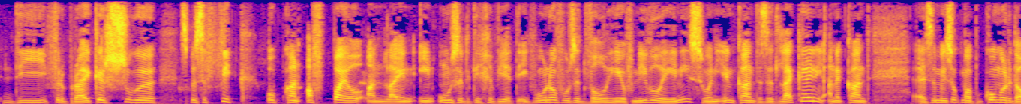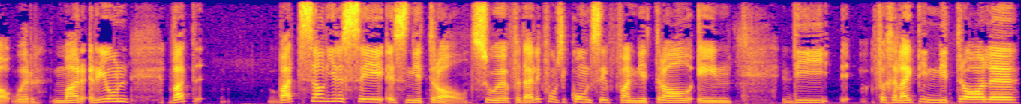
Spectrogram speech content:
die verbruiker so spesifiek op kan afpyl aanlyn en ons het dit nie geweet. Ek wonder of ons dit wil hê of nie wil hê nie. So aan die een kant is dit lekker aan die ander kant is 'n mens ook maar bekommer daaroor. Maar Rion, wat wat sal julle sê is neutraal? So verduidelik vir ons die konsep van neutraal en die vergelyk die neutrale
